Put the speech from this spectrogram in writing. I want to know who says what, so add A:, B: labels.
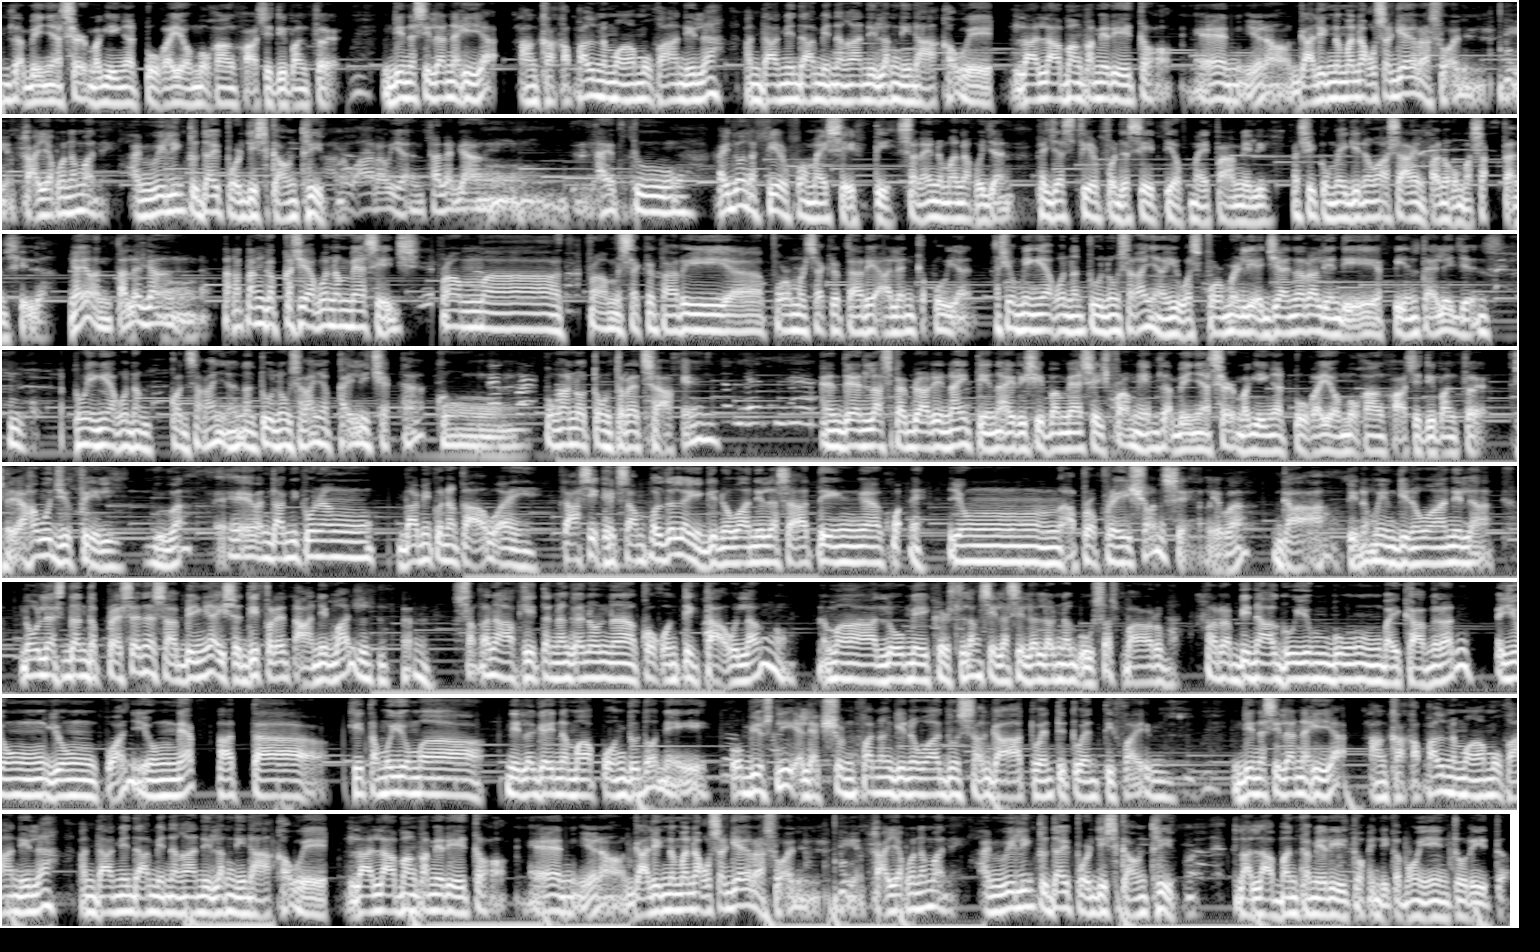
A: Sabi niya, sir, mag-ingat po kayo. Mukhang positive ang threat. Hindi na sila nahiya. Ang kakapal ng mga mukha nila. Ang dami-dami na nga nilang ninakaw eh. Lalaban kami rito. And, you know, galing naman ako sa gera. So, kaya ko naman eh. I'm willing to die for this country. Araw-araw yan. Talagang I have to, I don't fear for my safety. Sanay naman ako dyan. I just fear for the safety of my family. Kasi kung may ginawa sa akin, paano kung masaktan sila? Ngayon, talagang nakatanggap kasi ako ng message from uh, from Secretary, uh, former Secretary Alan Capuyan. Kasi humingi ako ng tulong sa kanya. He was formerly a general in the AFP Intelligence. Humingi ako ng kon sa kanya, ng tulong sa kanya. Kylie, check ha, kung, kung ano tong threat sa akin. And then last February 19, I received a message from him. Sabi niya, Sir, mag-ingat po kayo. Mukhang positive ang threat. Eh, how would you feel? Di ba? Eh, ang dami ko ng, dami ko ng kaaway. Classic example na lang, yung ginawa nila sa ating, uh, eh, yung appropriations eh. Di ba? GAA. Tinan mo yung ginawa nila. No less than the president, sabi niya, is a different animal. Saan ka nakakita ng ganun na kukunting tao lang? Na mga lawmakers lang, sila-sila lang nag-usas para, para binago yung buong bicameral. Yung, yung, kwan, yung NEP. At ah, kita mo yung mga nilagay na mga pondo doon eh. Obviously, election pa nang ginawa doon sa GAA 2025. Hindi na sila nahiya. Ang kakapal ng mga mukha nila. Ang dami-dami na nga nilang ninakaw eh. Lalaban kami rito. And, you know, galing naman ako sa gera. So, kaya ko naman eh. I'm willing to die for this country. Lalaban kami rito. Hindi ka mo rito.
